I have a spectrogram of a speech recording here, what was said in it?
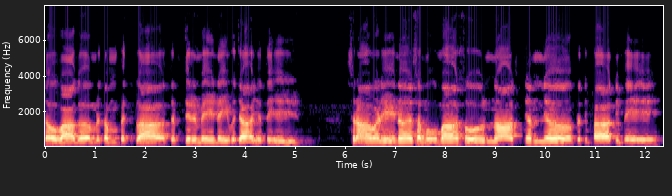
तव वागमृतम पीवा तृप्तिर्मे नैव जायते। श्रावणेन समूमासोन्नास्त्यन्य प्रतिभाति मे।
